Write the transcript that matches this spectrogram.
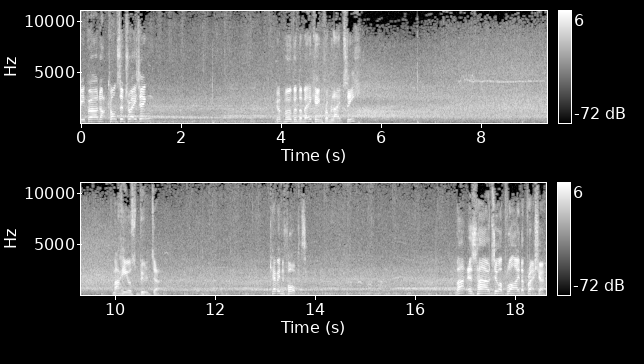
Keeper not concentrating. Good move in the making from Leipzig. Marius Bülter. Kevin Vogt. That is how to apply the pressure.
